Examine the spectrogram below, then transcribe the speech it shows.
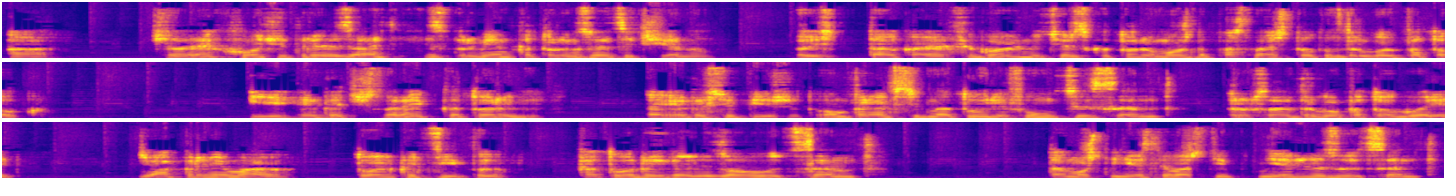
а, человек хочет реализовать инструмент, который называется channel. То есть такая фиговина, через которую можно послать что-то в другой поток. И этот человек, который это все пишет, он прямо в сигнатуре функции send, в другой поток говорит, я принимаю только типы которые реализовывают цент. Потому что если ваш тип не реализует цент,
